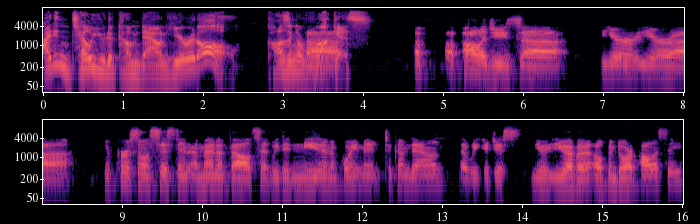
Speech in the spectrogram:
I didn't tell you to come down here at all, causing a Uh, ruckus." A- apologies. Uh, your your uh, your personal assistant Amenaphel said we didn't need an appointment to come down. That we could just you you have an open door policy.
